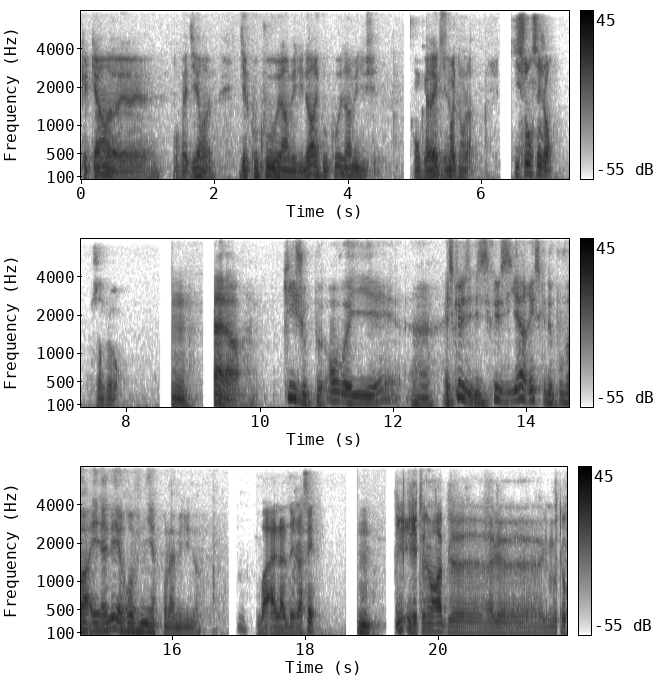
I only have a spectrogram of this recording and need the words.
quelqu'un, euh, on va dire, euh, dire coucou aux armées du Nord et coucou aux armées du Sud. Avec euh, ce plan-là. qui sont ces gens, tout simplement. Hmm. Alors, qui je peux envoyer euh, Est-ce que, est que Zia risque de pouvoir y aller et revenir pour l'armée du Nord? Bah, elle l'a déjà fait. Il, il est honorable, euh, le, le moto.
